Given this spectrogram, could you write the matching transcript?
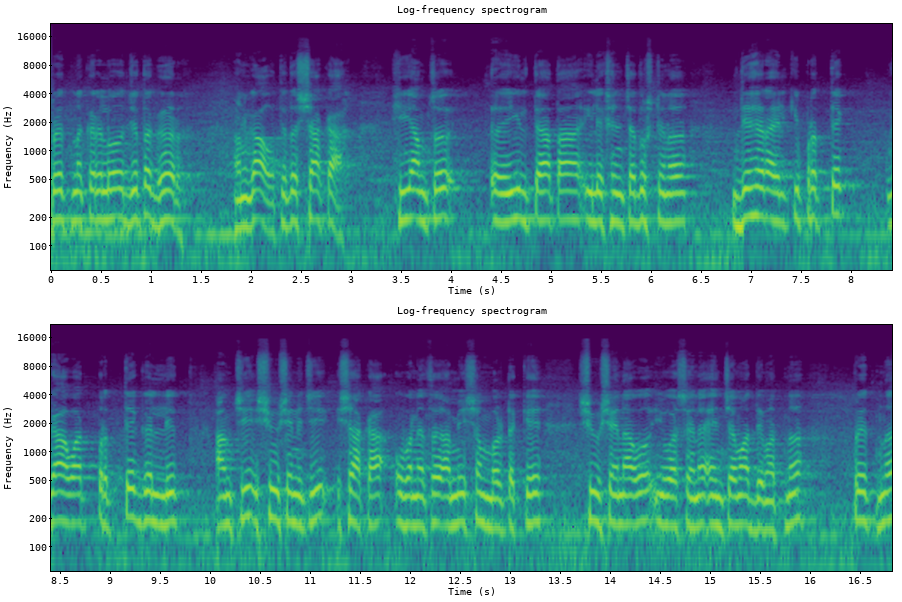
प्रयत्न करेल व जिथं घर आणि गाव तिथं शाखा ही आमचं येईल त्या आता इलेक्शनच्या दृष्टीनं ध्येय राहील की प्रत्येक गावात प्रत्येक गल्लीत आमची शिवसेनेची शाखा उभारण्याचं आम्ही शंभर टक्के शिवसेना व युवासेना यांच्या माध्यमातून प्रयत्न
